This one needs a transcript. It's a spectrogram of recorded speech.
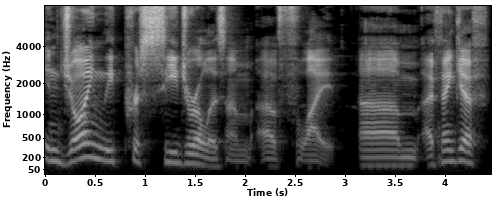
enjoying the proceduralism of flight. Um, I think if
